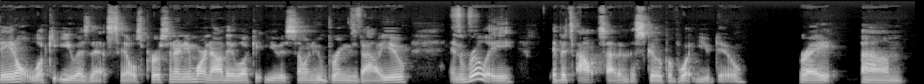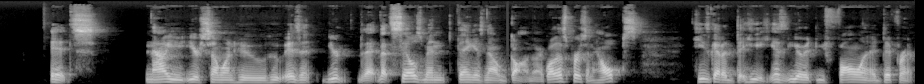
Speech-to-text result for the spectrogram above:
they don't look at you as that salesperson anymore now they look at you as someone who brings value and really if it's outside of the scope of what you do, right? Um, it's now you, you're someone who who isn't you're that, that salesman thing is now gone. They're like, well, this person helps. He's got a he has you, you fall in a different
